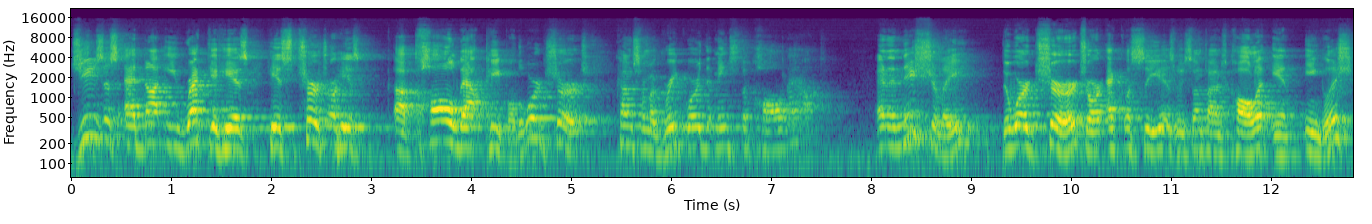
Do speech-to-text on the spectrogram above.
Jesus had not erected his, his church or his uh, called out people. The word church comes from a Greek word that means the called out. And initially, the word church, or ecclesia as we sometimes call it in English,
